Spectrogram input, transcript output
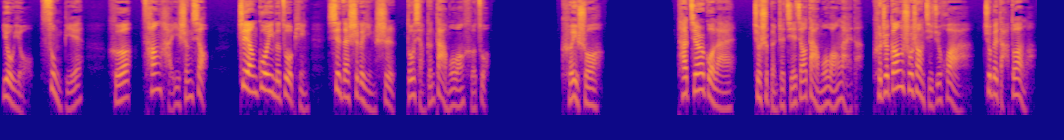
又有《送别》和《沧海一声笑》这样过硬的作品，现在是个影视都想跟大魔王合作。可以说，他今儿过来就是本着结交大魔王来的。可这刚说上几句话就被打断了，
